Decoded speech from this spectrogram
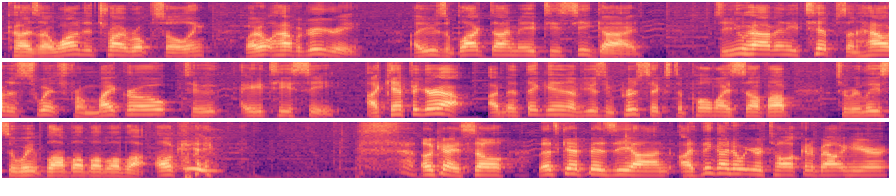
because I wanted to try rope soloing, but I don't have a gree I use a Black Diamond ATC guide. Do you have any tips on how to switch from micro to ATC? I can't figure out. I've been thinking of using Prusik to pull myself up to release the weight, blah, blah, blah, blah, blah. Okay. okay, so let's get busy on, I think I know what you're talking about here.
